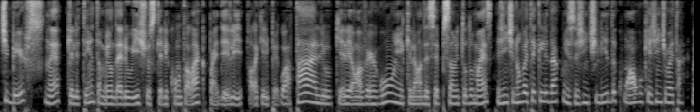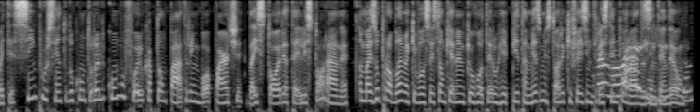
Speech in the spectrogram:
de berço, né? Que ele tem também um Daddy Issues que ele conta lá, que o pai dele fala que ele pegou atalho, que ele é uma vergonha, que ele é uma decepção e tudo mais. A gente não vai ter que lidar com isso, a gente lida com algo que a gente vai, tá, vai ter 100% do controle, como foi o Capitão Pátria em boa parte da história até ele estourar, né? Mas o problema é que vocês estão querendo que o roteiro repita a mesma história que fez em três não é temporadas. Entendeu?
